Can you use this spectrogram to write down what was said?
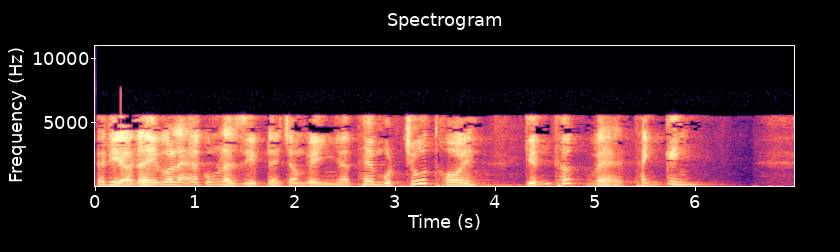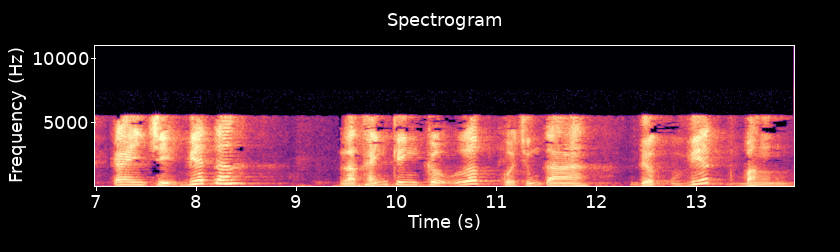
Thế thì ở đây có lẽ cũng là dịp để cho mình à, thêm một chút thôi kiến thức về thánh kinh. Các anh chị biết đó, là thánh kinh cựu ước của chúng ta được viết bằng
